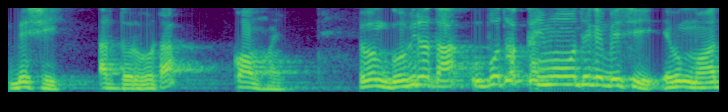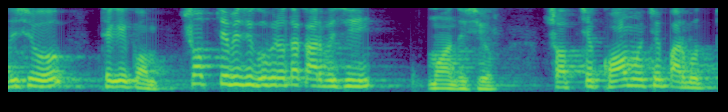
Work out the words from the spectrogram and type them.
বেশি আর দৈর্ঘ্যটা কম হয়। এবং গভীরতা উপত্যকা হিমবাহ থেকে বেশি এবং মহাদেশীয় থেকে কম। সবচেয়ে বেশি গভীরতা কার বেশি? মহাদেশীয়। সবচেয়ে কম হচ্ছে পার্বত্য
